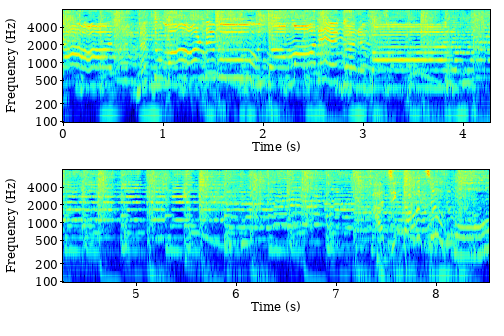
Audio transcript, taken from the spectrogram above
યાર. નતું માંડવું તમારે ઘરબાર. હજી કહું છું કું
